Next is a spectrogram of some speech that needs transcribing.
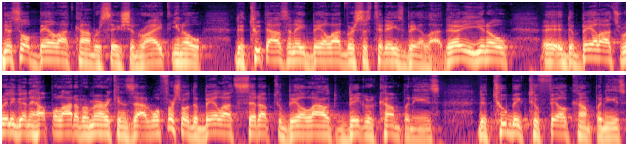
this whole bailout conversation, right? You know, the 2008 bailout versus today's bailout. You know, uh, the bailout's really going to help a lot of Americans out. Well, first of all, the bailout's set up to bail out bigger companies, the too big to fail companies,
